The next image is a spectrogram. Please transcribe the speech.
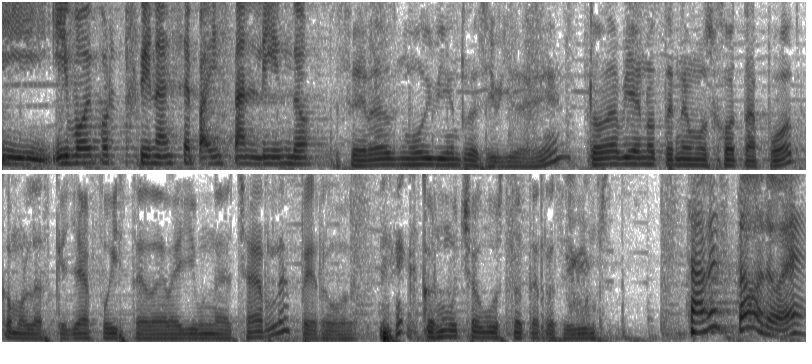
y, voy por fin a ese país tan lindo. Serás muy bien recibida, ¿eh? Todavía no tenemos JPod como las que ya fuiste a dar ahí una charla, pero con mucho gusto te recibimos. Sabes todo, ¿eh?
